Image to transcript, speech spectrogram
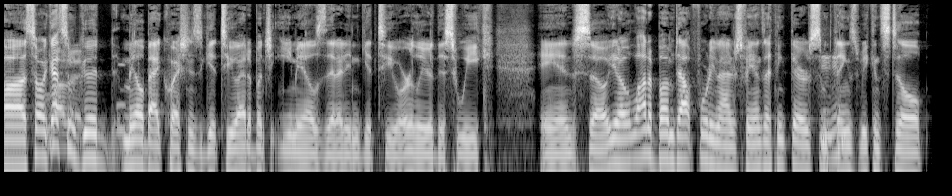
Uh, so I got Love some it. good mailbag questions to get to. I had a bunch of emails that I didn't get to earlier this week. And so, you know, a lot of bummed out 49ers fans. I think there's some things we can still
